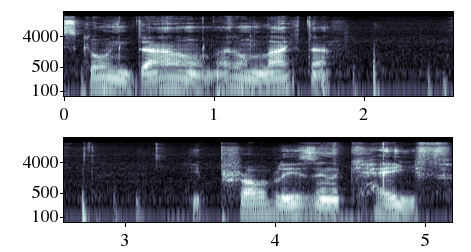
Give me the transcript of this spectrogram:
He's going down. I don't like that. He probably is in a cave.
